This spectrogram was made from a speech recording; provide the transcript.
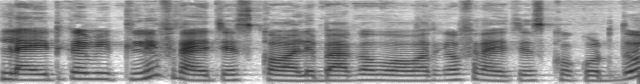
లైట్గా వీటిని ఫ్రై చేసుకోవాలి. బాగా ఓవర్గా ఫ్రై చేసుకోకూడదు.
